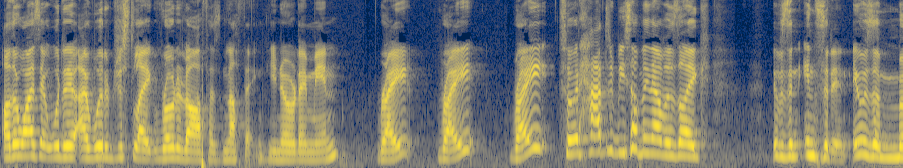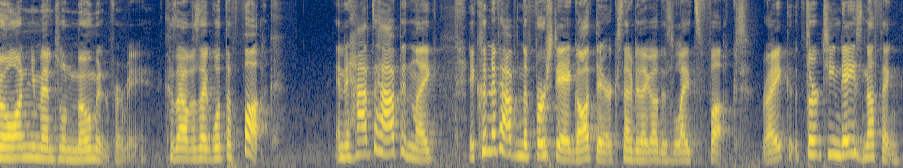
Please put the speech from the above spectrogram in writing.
Otherwise, I would I would have just like wrote it off as nothing. You know what I mean? Right? Right? Right? So it had to be something that was like it was an incident. It was a monumental moment for me because I was like, what the fuck? And it had to happen like it couldn't have happened the first day I got there because I'd be like, oh, this light's fucked, right? 13 days, nothing,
